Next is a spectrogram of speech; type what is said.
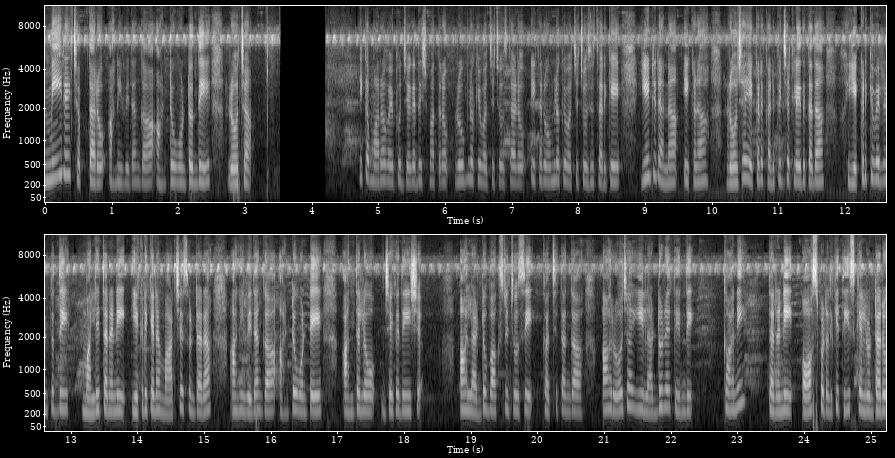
మీరే చెప్తారు అనే విధంగా అంటూ ఉంటుంది రోజా. ఇక మరోవైపు జగదీష్ మాత్రం రూమ్లోకి వచ్చి చూస్తాడు. ఇక రూమ్లోకి వచ్చి చూసేసరికి ఏంటి నాన్న ఇక్కడ రోజా ఎక్కడ కనిపించట్లేదు కదా? ఎక్కడికి వెళ్ళుంటుంది? మళ్ళీ తనని ఎక్కడికైనా మార్చేసి ఉంటారా అనే విధంగా అంటూ ఉంటే అంతలో జగదీష్ ఆ లడ్డు బాక్స్ని చూసి ఖచ్చితంగా ఆ రోజా ఈ లడ్డునే తింది. కానీ తనని హాస్పిటల్కి తీసుకెళ్ళుంటారు.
